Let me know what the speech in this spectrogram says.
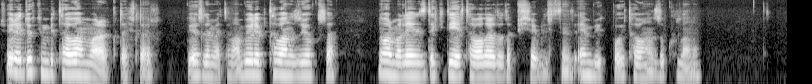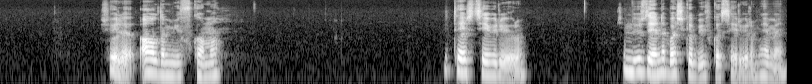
Şöyle döküm bir tavam var arkadaşlar. Gözleme tavan. Böyle bir tavanız yoksa normal evinizdeki diğer tavalarda da pişirebilirsiniz. En büyük boy tavanızı kullanın. Şöyle aldım yufkamı. Bir ters çeviriyorum. Şimdi üzerine başka bir yufka seriyorum hemen.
